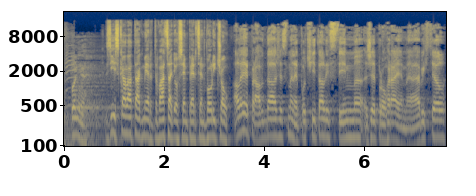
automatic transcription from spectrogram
Úplně. získala takmer 28% voličov. Ale je pravda, že jsme nepočítali s tím, že prohrajeme. A já bych chtěl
